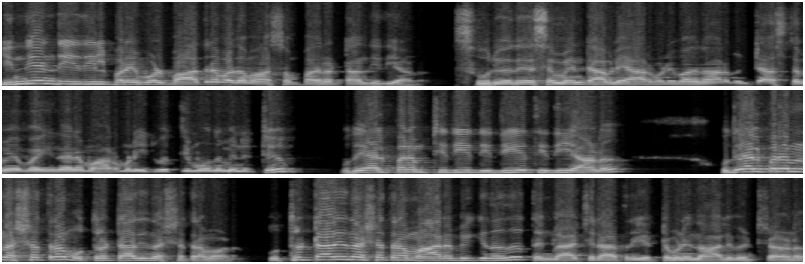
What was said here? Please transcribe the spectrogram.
ഇന്ത്യൻ തീയതിയിൽ പറയുമ്പോൾ ഭാദ്രപദ മാസം പതിനെട്ടാം തീയതിയാണ്. സൂര്യോദയ സമയം രാവിലെ ആറ് മണി പതിനാറ് മിനിറ്റ് അസ്തമയം വൈകുന്നേരം ആറ് മണി ഇരുപത്തിമൂന്ന് മിനിറ്റ് ഉദയാൽപരം തിഥി ദ്വിതീയ തിഥിയാണ്. ഉദയാൽപരം നക്ഷത്രം ഉത്രട്ടാതി നക്ഷത്രമാണ്. ഉത്രട്ടാതി നക്ഷത്രം ആരംഭിക്കുന്നത് തിങ്കളാഴ്ച രാത്രി എട്ട് മണി നാല് മിനിറ്റിനാണ്.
